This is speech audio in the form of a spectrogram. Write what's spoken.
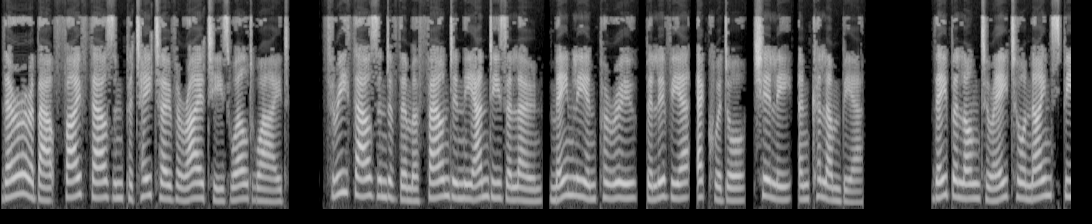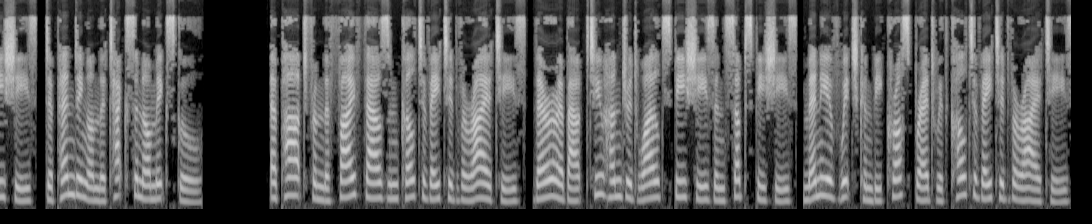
There are about 5,000 potato varieties worldwide. 3,000 of them are found in the Andes alone, mainly in Peru, Bolivia, Ecuador, Chile, and Colombia. They belong to eight or nine species, depending on the taxonomic school. Apart from the 5,000 cultivated varieties, there are about 200 wild species and subspecies, many of which can be crossbred with cultivated varieties.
